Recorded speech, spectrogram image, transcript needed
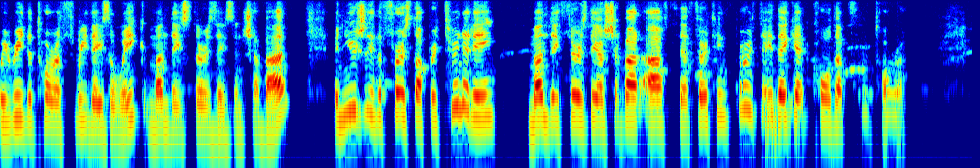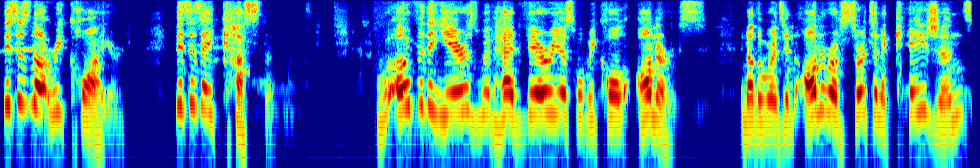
We read the Torah three days a week, Mondays, Thursdays, and Shabbat. And usually the first opportunity, Monday, Thursday, or Shabbat after their 13th birthday, they get called up to the Torah. This is not required. This is a custom over the years, we've had various what we call honors. In other words, in honor of certain occasions,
